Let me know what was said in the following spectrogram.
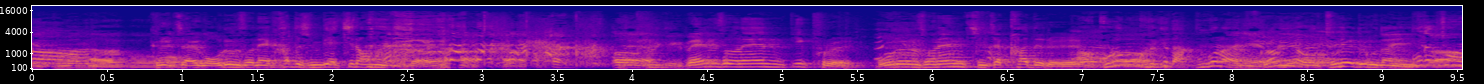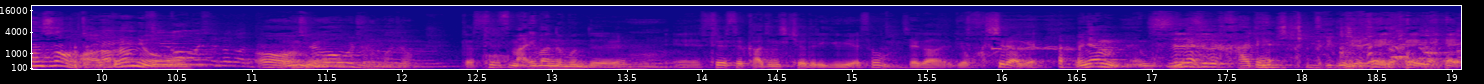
이렇게 도망도 어, 가고. 그럴 줄 알고 오른손에 카드 준비했지롱 하면서. 어, 네. 그렇게. 왼손엔 삑풀을, 오른손엔 진짜 카드를. 아, 그럼 어, 그렇게 나쁜 건 아니에요. 그럼요. 두 개를 들고 다니니까. 무작정 할 수는 없잖아. 아, 그럼요. 건데. 어, 즐거움을 주는 거죠. 그러니까 스트레스 많이 받는 분들, 예, 스트레스를 가중시켜드리기 위해서 제가 이렇게 확실하게. 왜냐면. 스트레스를 가중시켜드리기 예, 예, 예.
